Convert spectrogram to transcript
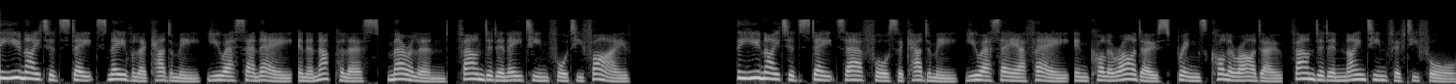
The United States Naval Academy USNA in Annapolis, Maryland, founded in 1845. The United States Air Force Academy USAFA in Colorado Springs, Colorado, founded in 1954.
